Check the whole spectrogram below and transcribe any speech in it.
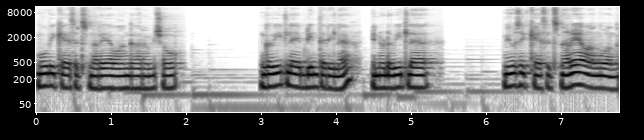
மூவி கேசட்ஸ் நிறையா வாங்க ஆரம்பித்தோம் உங்கள் வீட்டில் எப்படின்னு தெரியல. என்னோடய வீட்டில் மியூசிக் கேசட்ஸ் நிறையா வாங்குவாங்க.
